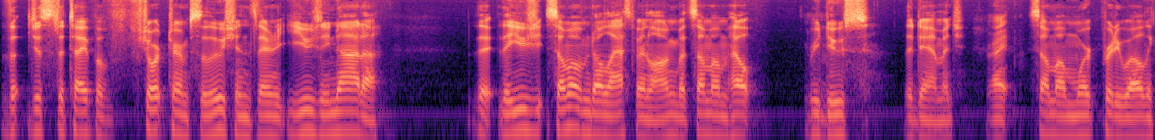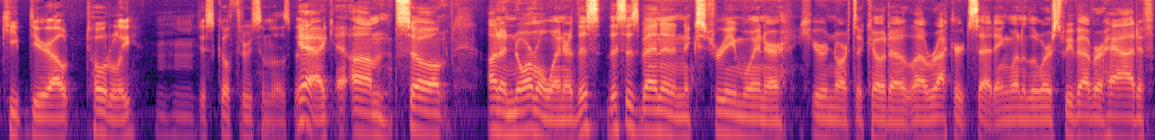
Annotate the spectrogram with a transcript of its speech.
the just the type of short term solutions they're usually not a they, they usually some of them don't last very long but some of them help mm-hmm. reduce the damage. Right. some of them work pretty well to keep deer out totally just go through some of those Yeah. Um, so on a normal winter, this this has been an extreme winter here in North Dakota, a record setting, one of the worst we've ever had. If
